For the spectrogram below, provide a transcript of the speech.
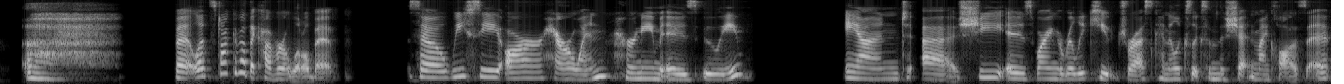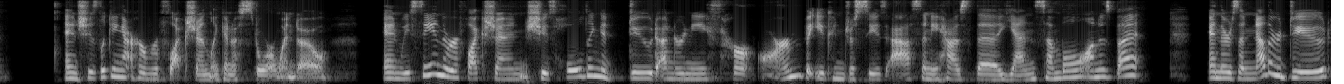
but let's talk about the cover a little bit. So we see our heroine. Her name is Ui. And uh, she is wearing a really cute dress, kind of looks like some of the shit in my closet. And she's looking at her reflection, like in a store window. And we see in the reflection, she's holding a dude underneath her arm, but you can just see his ass, and he has the yen symbol on his butt. And there's another dude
